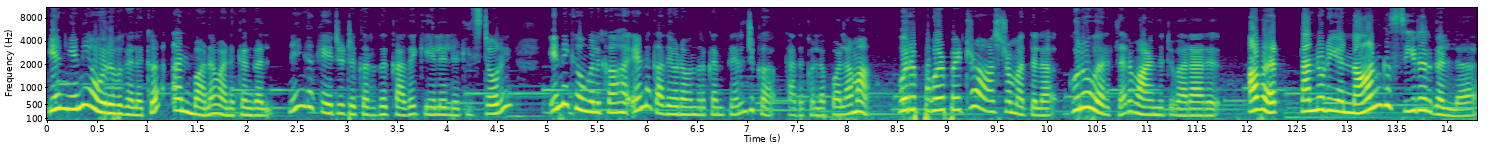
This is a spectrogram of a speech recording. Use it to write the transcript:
என் இனிய உறவுகளுக்கு அன்பான வணக்கங்கள். நீங்க கேட்டுட்டு இருக்கிறது கதை கேளு லிட்டில் ஸ்டோரி இன்னைக்கு உங்களுக்காக என்ன கதையோட வந்திருக்கேன்னு தெரிஞ்சுக்க கதைக்குள்ள போலாமா? ஒரு புகழ்பெற்ற ஆசிரமத்துல குரு ஒருத்தர் வாழ்ந்துட்டு வராரு. அவர் தன்னுடைய நான்கு சீடர்கள்ல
